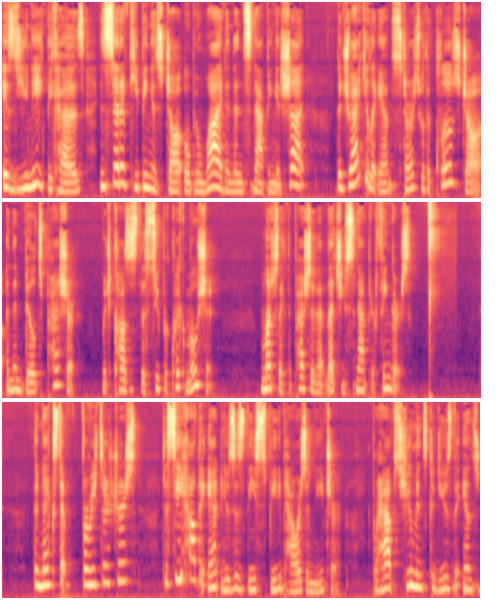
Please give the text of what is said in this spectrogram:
is unique because instead of keeping its jaw open wide and then snapping it shut, the Dracula ant starts with a closed jaw and then builds pressure, which causes the super quick motion, much like the pressure that lets you snap your fingers. The next step for researchers to see how the ant uses these speedy powers in nature. Perhaps humans could use the ant's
